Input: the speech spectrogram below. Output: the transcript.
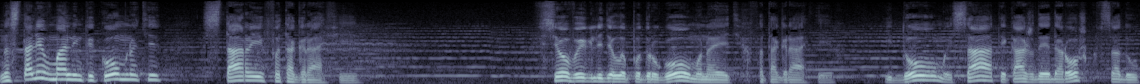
На столе в маленькой комнате старые фотографии. Все выглядело по-другому на этих фотографиях. И дом, и сад, и каждая дорожка в саду.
